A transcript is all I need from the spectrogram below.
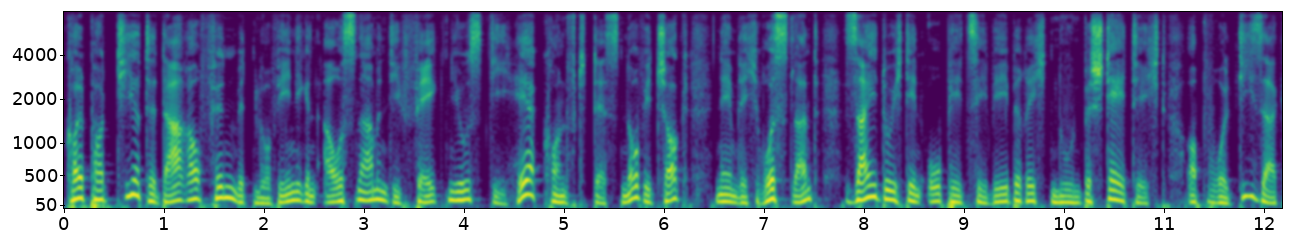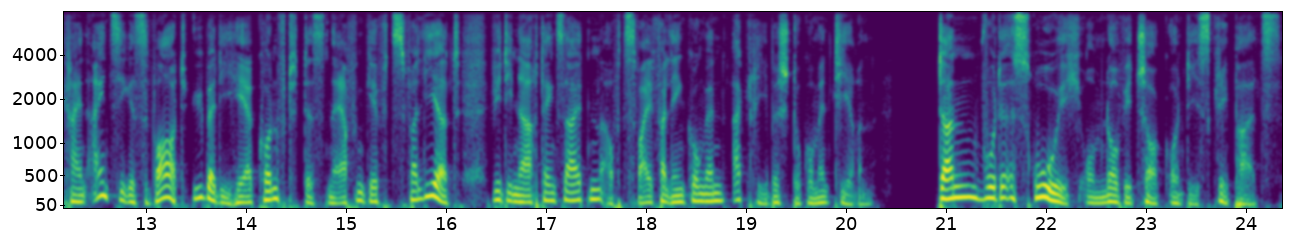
kolportierte daraufhin mit nur wenigen Ausnahmen die Fake News, die Herkunft des Novichok, nämlich Russland, sei durch den OPCW-Bericht nun bestätigt, obwohl dieser kein einziges Wort über die Herkunft des Nervengifts verliert, wie die Nachdenkseiten auf zwei Verlinkungen akribisch dokumentieren. Dann wurde es ruhig um Novichok und die Skripals.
